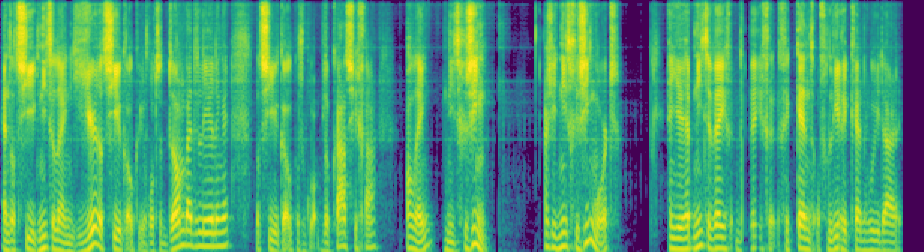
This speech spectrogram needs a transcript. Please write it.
En dat zie ik niet alleen hier, dat zie ik ook in Rotterdam bij de leerlingen. Dat zie ik ook als ik op locatie ga. Alleen niet gezien. Als je niet gezien wordt en je hebt niet de wegen, gekend of leren kennen hoe je daar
